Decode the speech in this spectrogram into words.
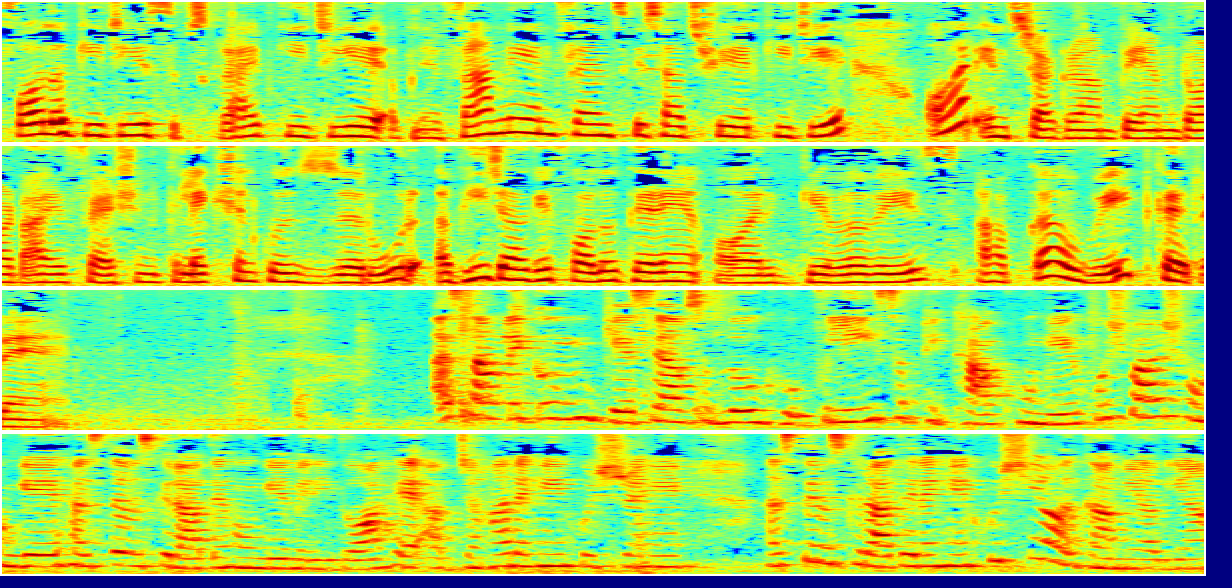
फॉलो कीजिए सब्सक्राइब कीजिए, अपने फैमिली एंड फ्रेंड्स के साथ शेयर कीजिए और इंस्टाग्राम पे M dot I fashion collection को ज़रूर अभी जाके फॉलो करें और गिव अवेज आपका वेट कर रहे हैं। अस्सलाम वालेकुम कैसे आप सब लोग? होपफुली सब ठीक ठाक होंगे, खुशबाश होंगे, हँसते मुस्कुराते होंगे, मेरी दुआ है, आप जहाँ रहें, खुश रहें, हँसते मुस्कुराते रहें, खुशियाँ और कामयाबियाँ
